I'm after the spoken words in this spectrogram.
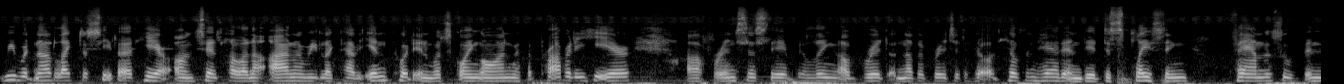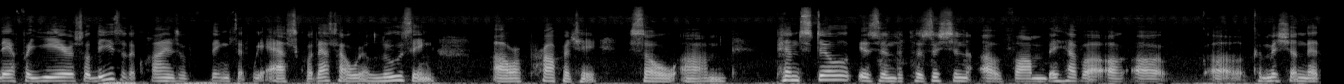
We would not like to see that here on St. Helena Island. We'd like to have input in what's going on with the property here. Uh, for instance, they're building a bridge, another bridge at Hilton Head, and they're displacing families who've been there for years. So these are the kinds of things that we ask for. That's how we're losing our property. So um, Penn still is in the position of um, they have a, a, a, a commission that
